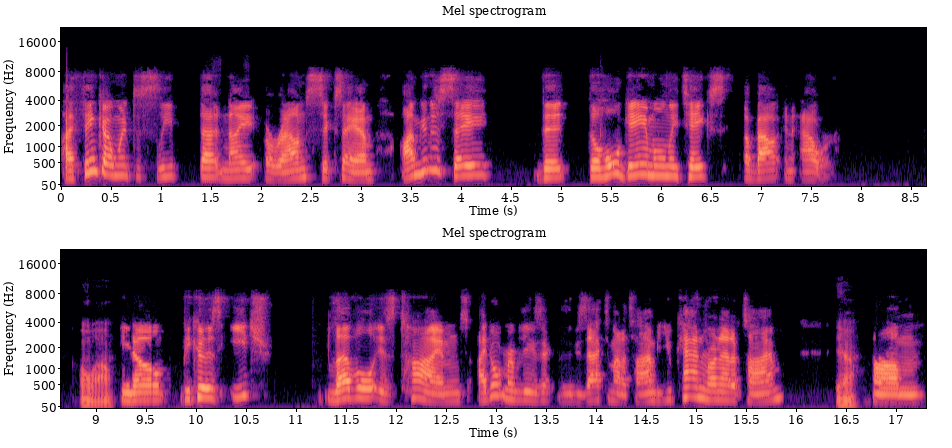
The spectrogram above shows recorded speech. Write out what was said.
I think I went to sleep that night around 6 a.m. I'm going to say that the whole game only takes about an hour. Oh, wow. You know, because each level is timed. I don't remember the exact, the exact amount of time, but you can run out of time. Yeah. Um,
